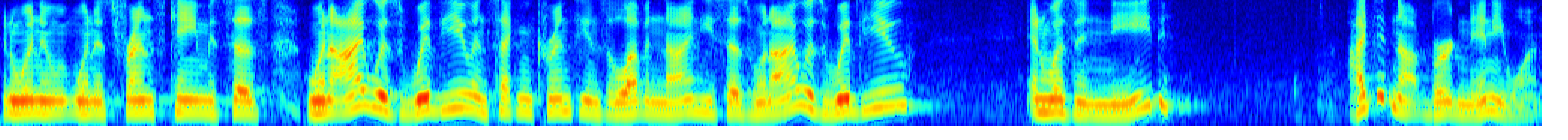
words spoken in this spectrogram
And when, when his friends came, it says, When I was with you, in 2 Corinthians 11 9, he says, When I was with you, and was in need, I did not burden anyone.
